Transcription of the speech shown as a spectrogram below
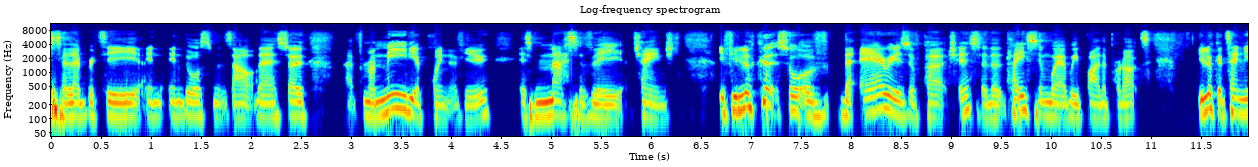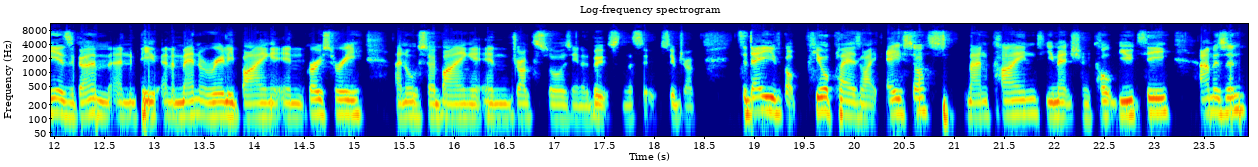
celebrity in, endorsements out there. So uh, from a media point of view, it's massively changed. If you look at sort of the areas of purchase, so the place in where we buy the products, you look at 10 years ago and, and, and the men are really buying it in grocery and also buying it in drugstores, you know, the boots and the Superdrug. Today, you've got pure players like ASOS, Mankind, you mentioned Cult Beauty, Amazon,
